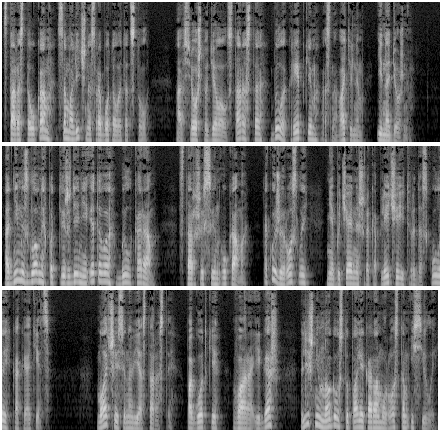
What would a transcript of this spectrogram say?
Староста Укам самолично сработал этот стол – а все, что делал староста, было крепким, основательным и надежным. Одним из главных подтверждений этого был Карам, старший сын Укама, такой же рослый, необычайно широкоплечий и твердоскулый, как и отец. Младшие сыновья старосты, Погодки, Вара и Гаш, лишь немного уступали Караму ростом и силой.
